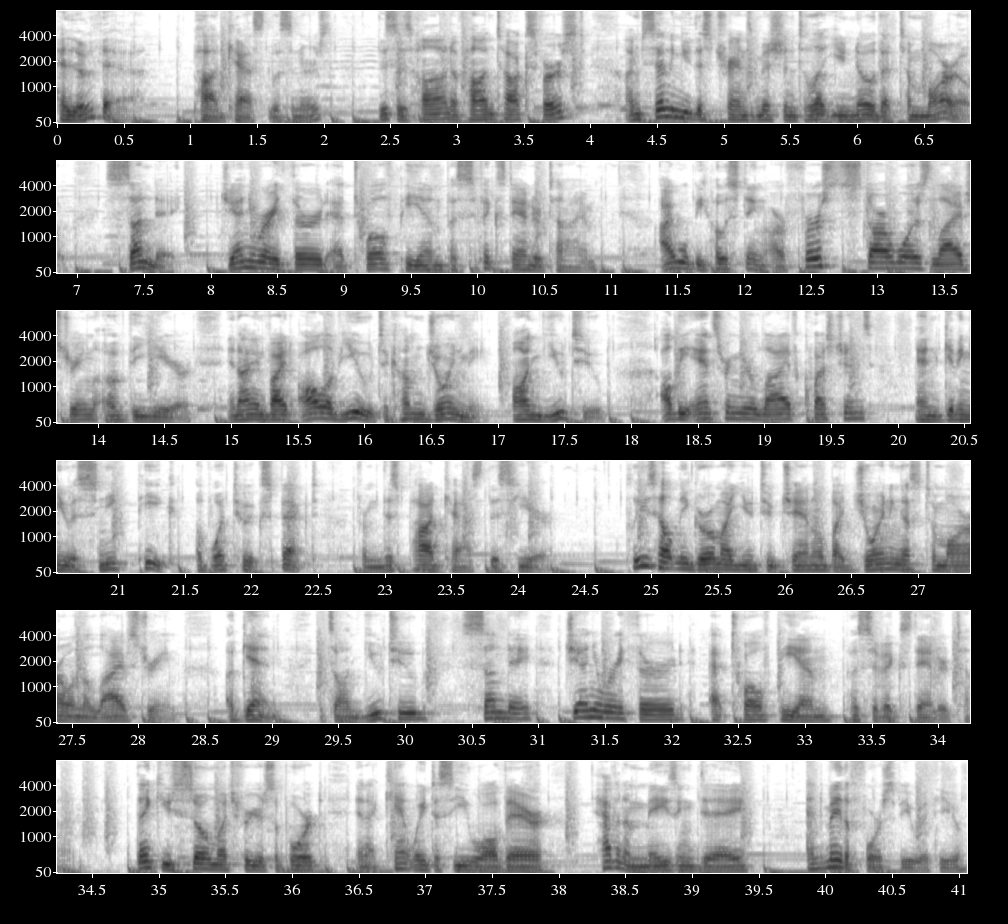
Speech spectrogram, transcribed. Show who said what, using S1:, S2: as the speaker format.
S1: Hello there, podcast listeners. This is Han of Han Talks First. I'm sending you this transmission to let you know that tomorrow, Sunday, January 3rd at 12 p.m. Pacific Standard Time, I will be hosting our first Star Wars live stream of the year, and I invite all of you to come join me on YouTube. I'll be answering your live questions and giving you a sneak peek of what to expect from this podcast this year. Please help me grow my YouTube channel by joining us tomorrow on the live stream. Again, it's on YouTube Sunday, January 3rd at 12 p.m. Pacific Standard Time. Thank you so much for your support, and I can't wait to see you all there. Have an amazing day, and may the Force be with you.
